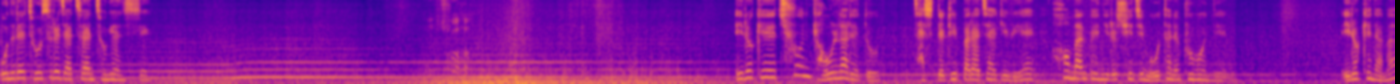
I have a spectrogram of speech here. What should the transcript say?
오늘의 조수를 자처한 종현 씨. 이렇게 추운 겨울날에도 자식들 뒷바라지하기 위해 험한 뱃일을 쉬지 못하는 부모님. 이렇게나마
